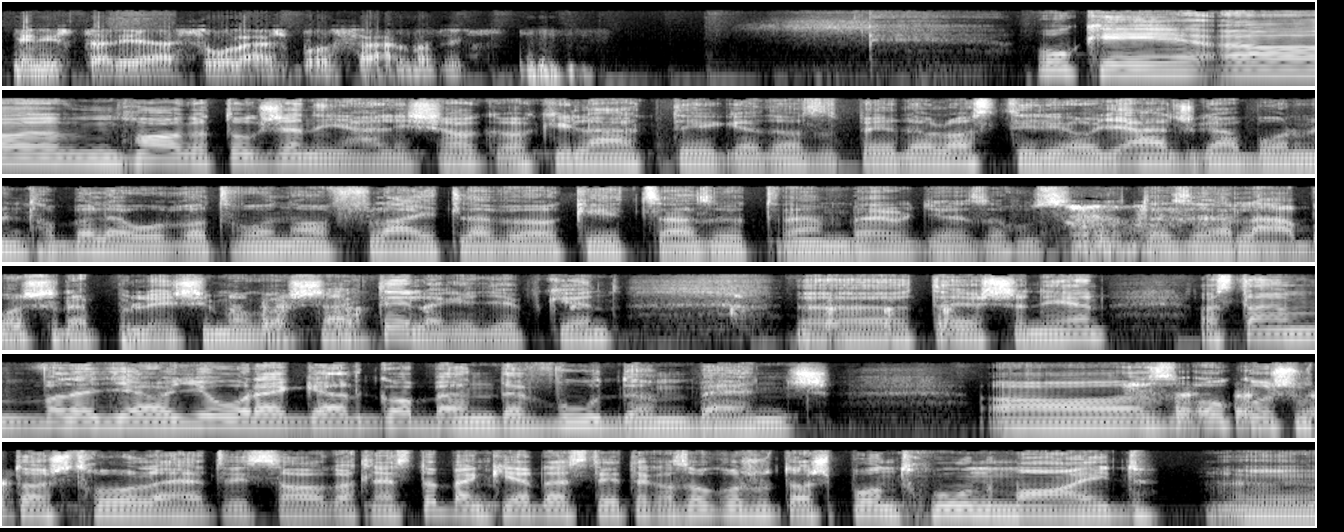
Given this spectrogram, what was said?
miniszteri elszólásból származik. Oké, okay, a hallgatók zseniálisak, aki lát téged, az például azt írja, hogy Ács Gábor, mintha beleolvat volna a flight level 250-be, ugye ez a 25 ezer lábas repülési magasság, tényleg egyébként ö, teljesen ilyen. Aztán van egy ilyen, hogy jó reggelt, Gaben de Wooden Bench, az okosutast hol lehet visszahallgatni? Ezt többen kérdeztétek, az okosutas.hu-n majd ö,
